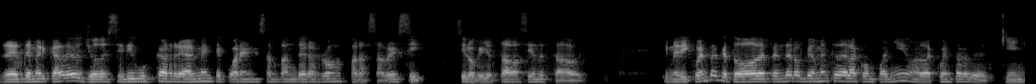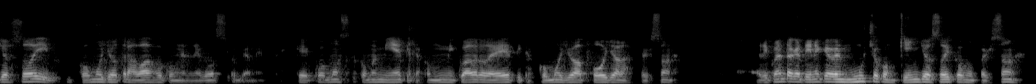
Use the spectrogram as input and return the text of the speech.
red de mercadeo, yo decidí buscar realmente cuáles eran esas banderas rojas para saber si, si lo que yo estaba haciendo estaba bien. Y me di cuenta que todo va a depender obviamente de la compañía, me da cuenta de quién yo soy y cómo yo trabajo con el negocio, obviamente. Que cómo, cómo es mi ética, cómo es mi cuadro de ética, cómo yo apoyo a las personas. Me di cuenta que tiene que ver mucho con quién yo soy como persona.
